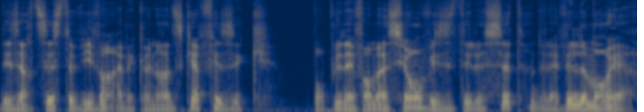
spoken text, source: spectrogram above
des artistes vivant avec un handicap physique. Pour plus d'informations, visitez le site de la ville de Montréal.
